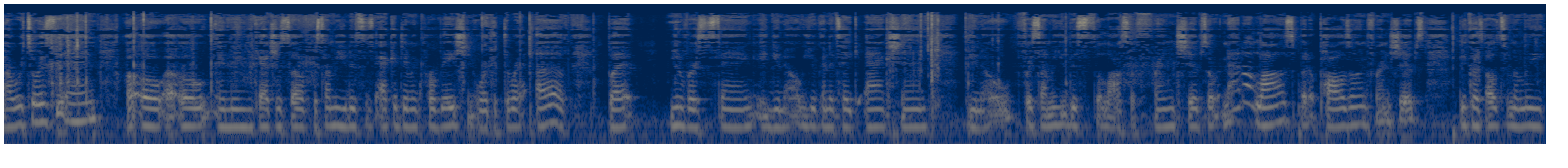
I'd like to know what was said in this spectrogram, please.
Now we're towards the end. Uh-oh, uh-oh. And then you got yourself, for some of you, this is academic probation or the threat of. But universe is saying, you know, you're going to take action. You know, for some of you, this is a loss of friendships, or not a loss, but a pause on friendships, because ultimately,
